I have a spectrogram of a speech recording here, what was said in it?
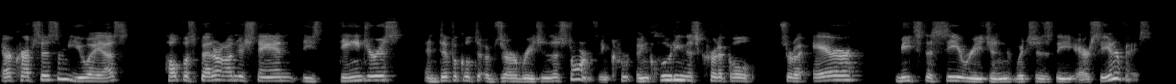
aircraft system, UAS, help us better understand these dangerous and difficult to observe regions of the storms, inc including this critical sort of air meets the sea region, which is the air-sea interface.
